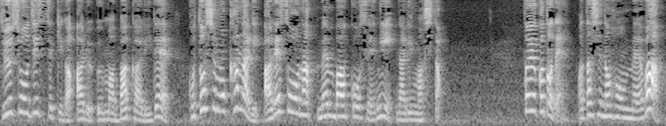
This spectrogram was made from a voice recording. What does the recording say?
重賞実績がある馬ばかりで、今年もかなり荒れそうなメンバー構成になりました。ということで、私の本命は、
